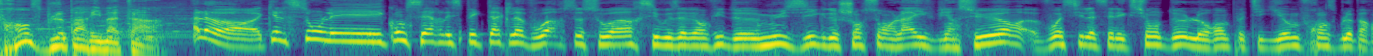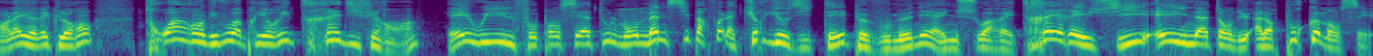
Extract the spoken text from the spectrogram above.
France Bleu Paris Matin. Alors, quels sont les concerts, les spectacles à voir ce soir Si vous avez envie de musique, de chansons en live, bien sûr, voici la sélection de Laurent Petit-Guillaume, France Bleu Paris en live. Avec Laurent, trois rendez-vous a priori très différents. Hein. Et eh oui, il faut penser à tout le monde, même si parfois la curiosité peut vous mener à une soirée très réussie et inattendue. Alors pour commencer,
